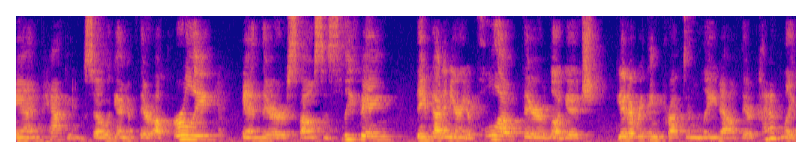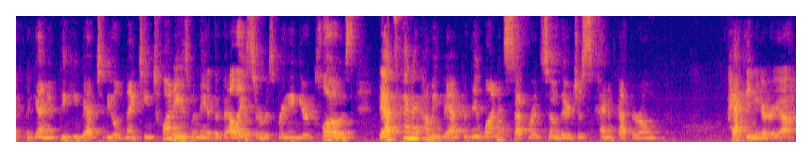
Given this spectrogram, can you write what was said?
and packing. So again, if they're up early and their spouse is sleeping, They've got an area to pull out their luggage, get everything prepped and laid out there. Kind of like, again, thinking back to the old 1920s when they had the valet service bringing your clothes. That's kind of coming back, but they want it separate, so they're just kind of got their own packing area.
